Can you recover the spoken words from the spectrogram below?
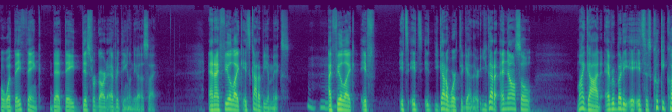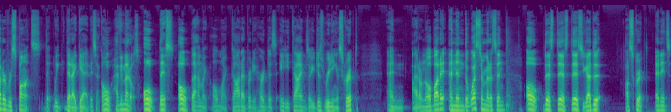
or what they think that they disregard everything on the other side and i feel like it's got to be a mix Mhm. I feel like if it's it's it, you got to work together. You got to and also my god, everybody it- it's this cookie cutter response that we that I get. It's like, "Oh, heavy metals. Oh, this. Oh, that." I'm like, "Oh my god, I've already heard this 80 times. Are you just reading a script?" And I don't know about it. And then the western medicine, oh, this, this, this, you got to do a script. And it's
